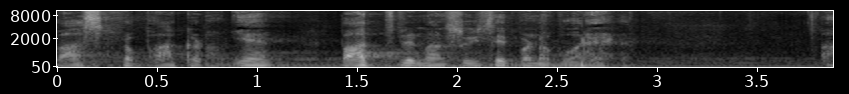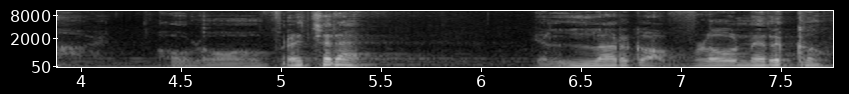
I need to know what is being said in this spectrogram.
பாஸ்டரை பார்க்கணும். ஏன்? பார்த்துட்டு நான் சூசைட் பண்ண போகிறேன் அவ்வளோ பிரச்சனை. எல்லாருக்கும் அவ்வளோ நெருக்கம்.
